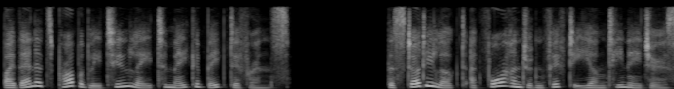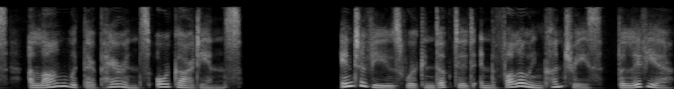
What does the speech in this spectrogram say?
By then it's probably too late to make a big difference. The study looked at 450 young teenagers, along with their parents or guardians. Interviews were conducted in the following countries Bolivia,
